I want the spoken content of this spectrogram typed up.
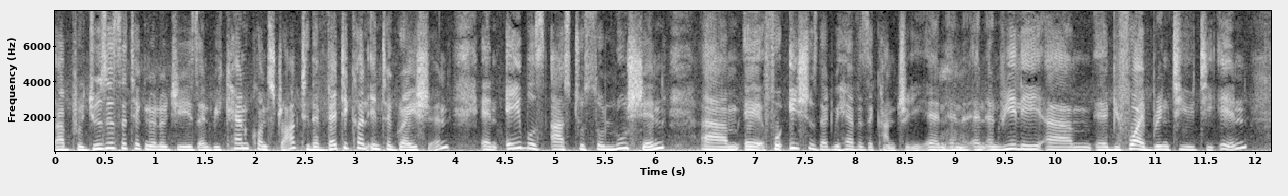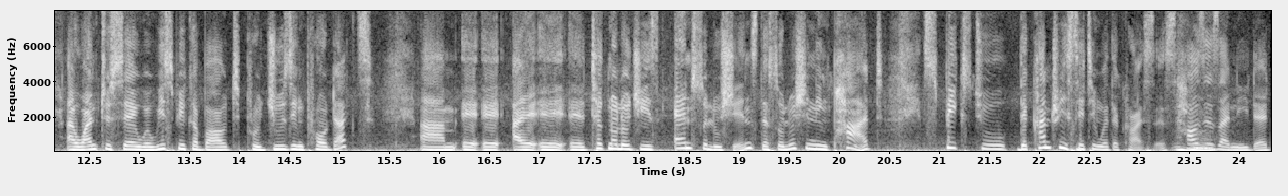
uh, produces the technologies and we can construct the vertical integration enables us to solution um, eh, for issues that we have as a country. And, and, and, and really, um, eh, before I bring TUT in, I want to say when we speak about producing products, um, eh, eh, eh, technologies and solutions, the solutioning part speaks to the country sitting with a crisis. Houses are needed,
